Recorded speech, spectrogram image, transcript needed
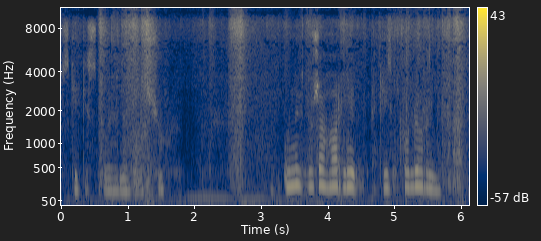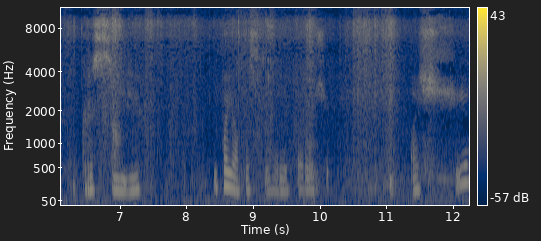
Скільки стоїть, не бачу. У них дуже гарні такі кольори красиві. І по якості вони хороші. А ще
